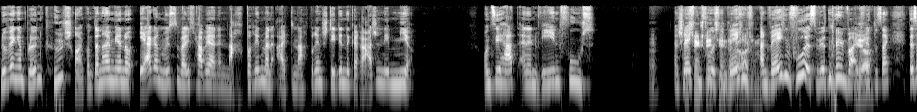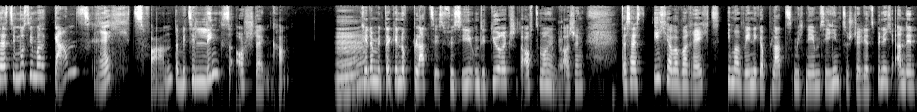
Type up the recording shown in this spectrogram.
nur wegen einem blöden Kühlschrank. Und dann habe ich mir noch ärgern müssen, weil ich habe ja eine Nachbarin, meine alte Nachbarin, steht in der Garage neben mir. Und sie hat einen wehen Fuß. Okay. Einen schlechten Deswegen Fuß. An welchen, an welchen Fuß, würde man im Waldviertel Ja. sagen. Das heißt, sie muss immer ganz rechts fahren, damit sie links aussteigen kann. Mhm. Okay, damit da genug Platz ist für sie, um die Türe statt aufzumachen und aussteigen. Das heißt, ich habe aber rechts immer weniger Platz, mich neben sie hinzustellen. Jetzt bin ich an den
